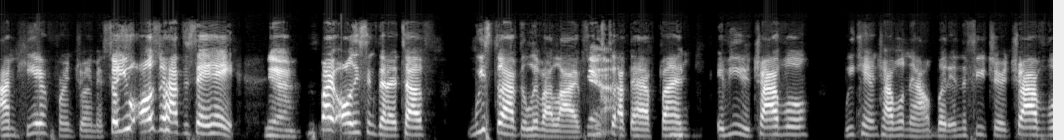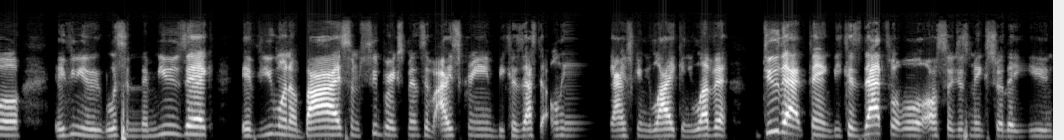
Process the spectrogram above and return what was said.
I'm here for enjoyment. So you also have to say, hey, yeah, despite all these things that are tough, we still have to live our lives. Yeah. We still have to have fun. Mm-hmm. If you need to travel, we can't travel now, but in the future, travel. If you need to listen to music, if you want to buy some super expensive ice cream because that's the only ice cream you like and you love it, do that thing because that's what will also just make sure that you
